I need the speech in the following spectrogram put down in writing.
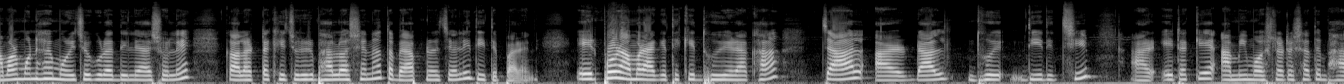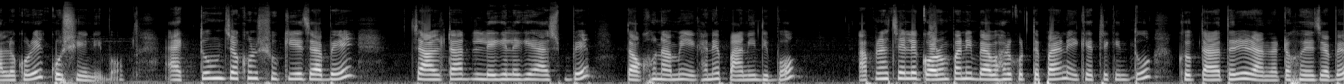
আমার মনে হয় মরিচের গুঁড়া দিলে আসলে কালারটা খিচুড়ির ভালো আসে না, তবে আপনারা চাইলে দিতে পারেন। এরপর আমার আগে থেকে ধুয়ে রাখা চাল আর ডাল ধুয়ে, দিয়ে দিচ্ছি। আর এটাকে আমি মশলাটার সাথে ভালো করে কষিয়ে নিব। একদম যখন শুকিয়ে যাবে, চালটা লেগে লেগে আসবে, তখন আমি এখানে পানি দিব। আপনারা চাইলে গরম পানি ব্যবহার করতে পারেন এক্ষেত্রে কিন্তু খুব তাড়াতাড়ি রান্নাটা হয়ে যাবে।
